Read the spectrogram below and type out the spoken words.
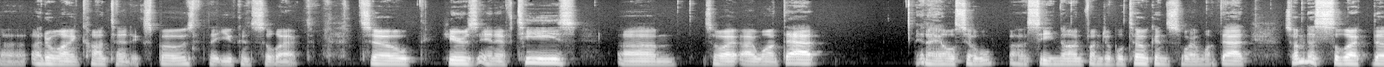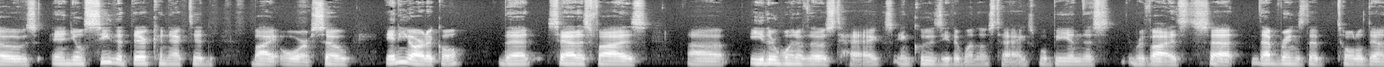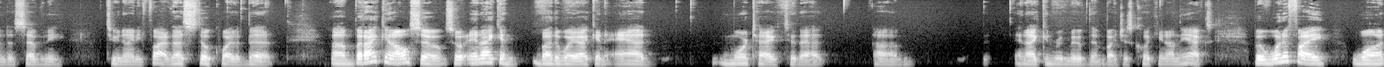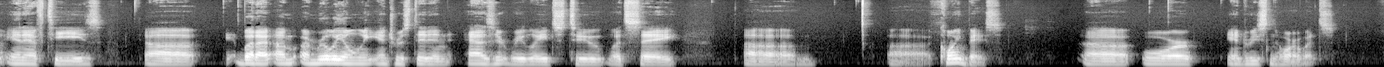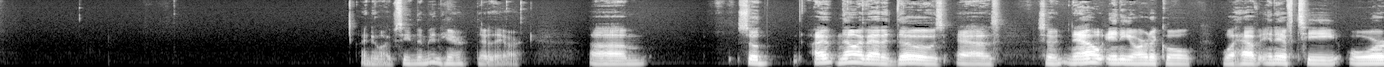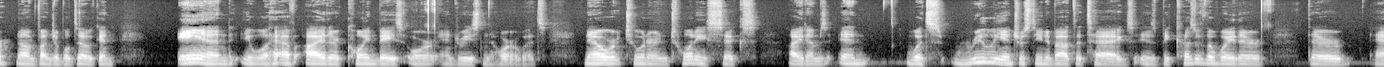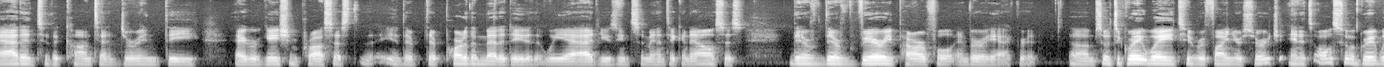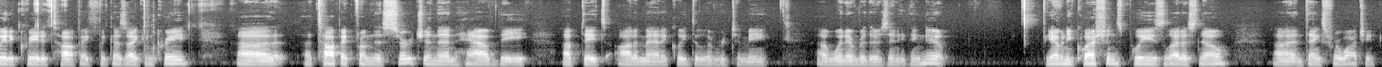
uh, underlying content exposed that you can select. So here's NFTs. Um, so I, I want that. And I also uh, see non-fungible tokens, so I want that. So I'm going to select those, and you'll see that they're connected by OR. So any article that satisfies uh, either one of those tags, includes either one of those tags, will be in this revised set. That brings the total down to 7295. That's still quite a bit. Um, but I can also, so, and I can, by the way, I can add more tags to that um, and I can remove them by just clicking on the X. But what if I want NFTs, uh, but I, am I'm, I'm really only interested in as it relates to, let's say, um, uh, Coinbase uh, or Andreessen Horowitz. I know I've seen them in here. There they are. Um, so I, now I've added those as, so now any article will have NFT or non-fungible token, and it will have either Coinbase or Andreessen Horowitz. Now we're at 226 items, and what's really interesting about the tags is because of the way they're they're added to the content during the aggregation process. They're, they're part of the metadata that we add using semantic analysis. They're they're very powerful and very accurate. Um, so it's a great way to refine your search, and it's also a great way to create a topic because I can create uh, a topic from this search and then have the updates automatically delivered to me uh, whenever there's anything new. If you have any questions, please let us know, uh, and thanks for watching.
